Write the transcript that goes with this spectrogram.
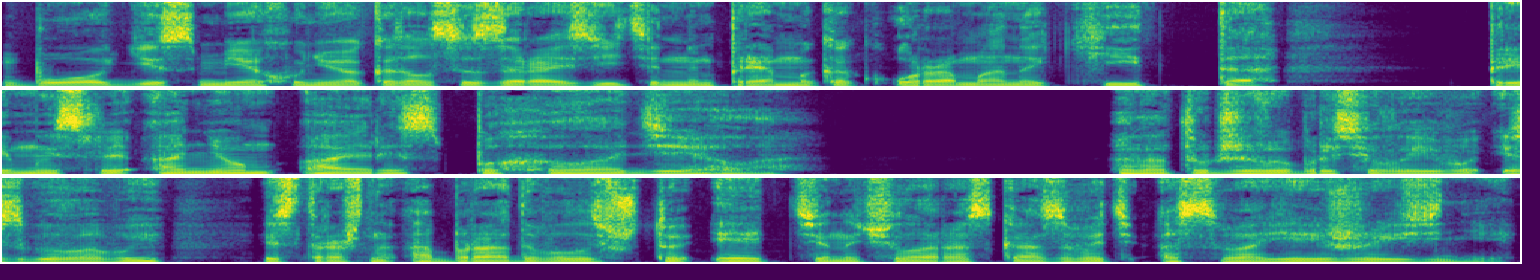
Боги, смех у нее оказался заразительным, прямо как у романа Китта. При мысли о нем Айрис похолодела. Она тут же выбросила его из головы и страшно обрадовалась, что Этти начала рассказывать о своей жизни.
